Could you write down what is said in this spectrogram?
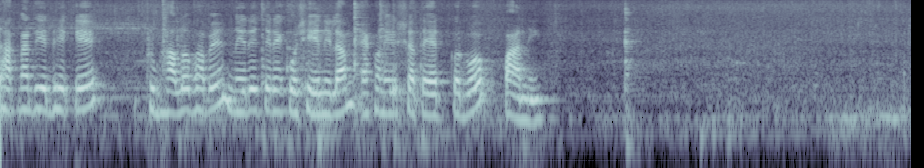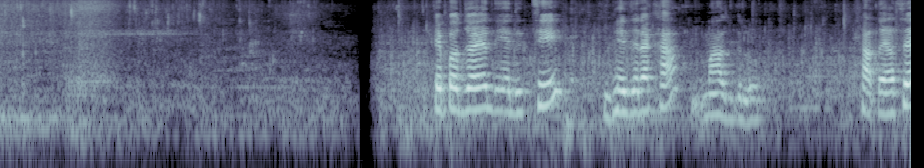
ঢাকনা দিয়ে ঢেকে একটু ভালোভাবে নেড়ে চেড়ে কষিয়ে নিলাম। এখন এর সাথে অ্যাড করব পানি। এ পর্যায়ে দিয়ে দিচ্ছি ভেজে রাখা মাছগুলো। সাথে আছে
